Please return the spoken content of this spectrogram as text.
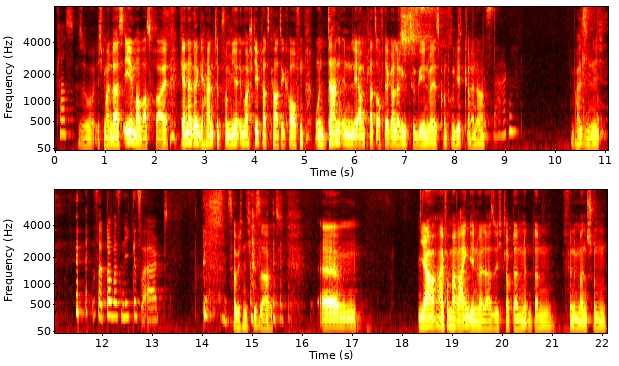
krass. also ich meine, da ist eh immer was frei. Generell Geheimtipp von mir, immer Stehplatzkarte kaufen und dann in einen leeren Platz auf der Galerie zu gehen, weil es kontrolliert keiner. das sagen? Weiß ich nicht. Das hat Thomas nicht gesagt. Das habe ich nicht gesagt. ähm, ja, einfach mal reingehen, weil also ich glaube, dann, dann findet man schon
